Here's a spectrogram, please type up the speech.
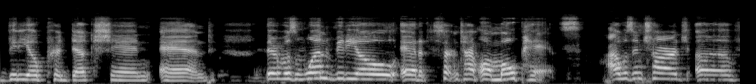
video production, and there was one video at a certain time on mopeds. I was in charge of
